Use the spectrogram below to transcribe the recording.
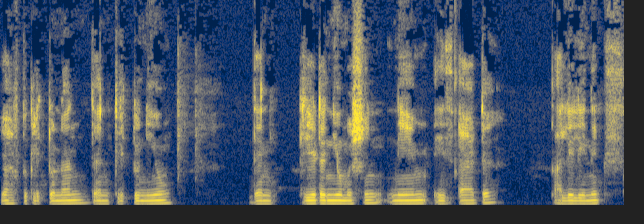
You have to click to none then click to new then create a new machine. Name is at kali linux.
